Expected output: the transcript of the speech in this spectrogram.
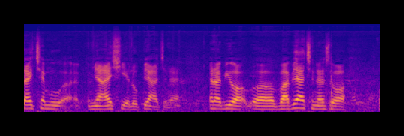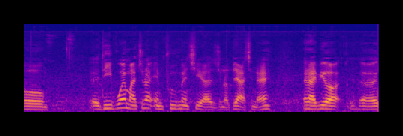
တိုက်ချက်မှုအများကြီးရှိရလို့ပြချင်တယ်အဲ့ဒါပြီးတော့ဗာပြချင်တယ်ဆိုတော့ဟိုဒီပွဲမှာကျွန်တော် improvement ရှိရကျွန်တော်ပြချင်တယ်အဲ့ဒါပြီးတော့အဲ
